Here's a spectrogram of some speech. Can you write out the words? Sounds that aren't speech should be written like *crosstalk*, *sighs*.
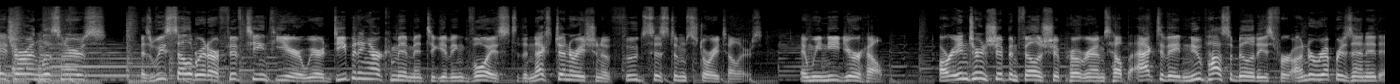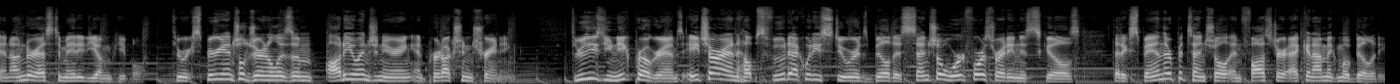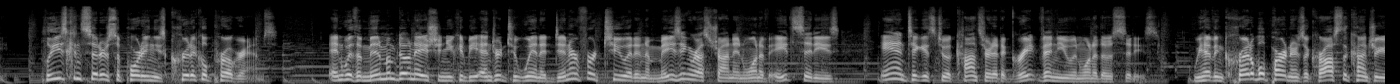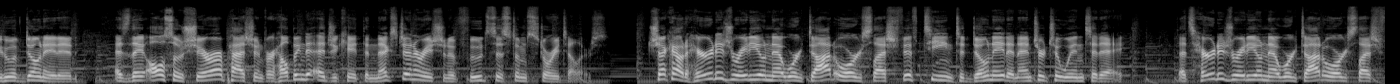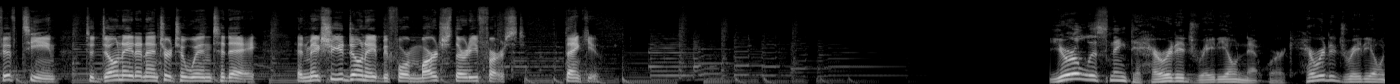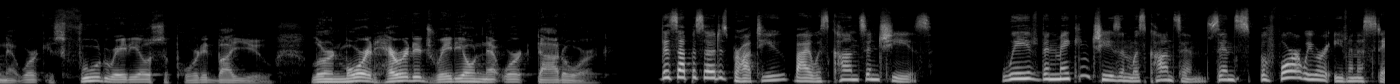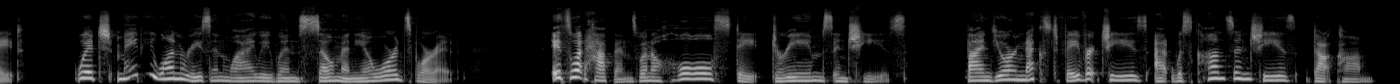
HRN listeners. As we celebrate our 15th year, we are deepening our commitment to giving voice to the next generation of food systems storytellers, and we need your help. Our internship and fellowship programs help activate new possibilities for underrepresented and underestimated young people through experiential journalism, audio engineering, and production training. Through these unique programs, HRN helps food equity stewards build essential workforce readiness skills that expand their potential and foster economic mobility. Please consider supporting these critical programs. And with a minimum donation, you can be entered to win a dinner for two at an amazing restaurant in one of eight cities and tickets to a concert at a great venue in one of those cities. We have incredible partners across the country who have donated, as they also share our passion for helping to educate the next generation of food systems storytellers. Check out heritageradionetwork.org slash 15 to donate and enter to win today. That's heritageradionetwork.org slash 15 to donate and enter to win today. And make sure you donate before March 31st. Thank you. You're listening to Heritage Radio Network. Heritage Radio Network is food radio supported by you. Learn more at heritageradionetwork.org. This episode is brought to you by Wisconsin Cheese. We've been making cheese in Wisconsin since before we were even a state, which may be one reason why we win so many awards for it. It's what happens when a whole state dreams in cheese. Find your next favorite cheese at wisconsincheese.com.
